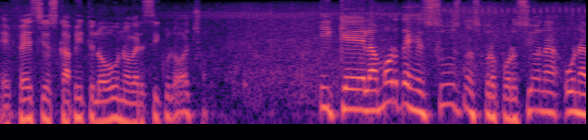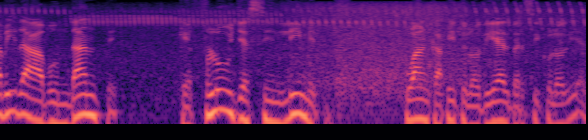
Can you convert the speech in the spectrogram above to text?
Efesios capítulo 1 versículo 8 y que el amor de Jesús nos proporciona una vida abundante que fluye sin límites. Juan capítulo 10, versículo 10.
